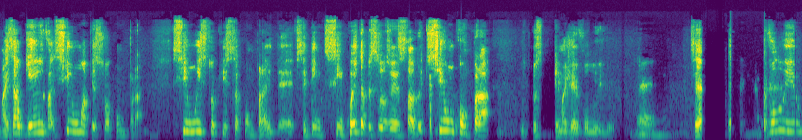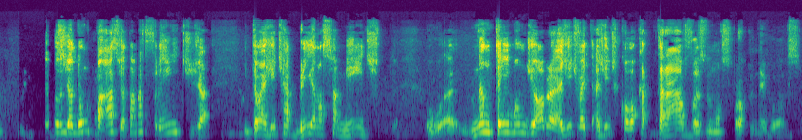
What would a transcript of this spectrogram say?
Mas alguém vai, se uma pessoa comprar, se um estoquista comprar a ideia, você tem 50 pessoas no restaurante, se um comprar, o seu sistema já evoluiu. É. Certo? Evoluiu. Você já deu um passo, já está na frente. já. Então a gente abrir a nossa mente. Não tem mão de obra, a gente, vai, a gente coloca travas no nosso próprio negócio.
